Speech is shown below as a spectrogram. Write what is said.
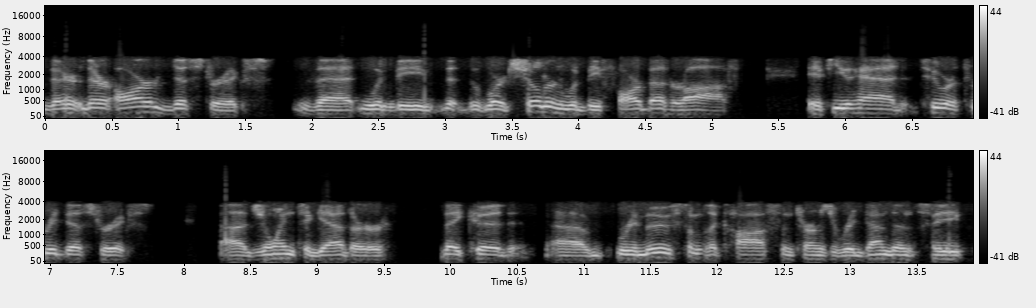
there there are districts that would be that, where children would be far better off if you had two or three districts uh, joined together. They could uh, remove some of the costs in terms of redundancy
